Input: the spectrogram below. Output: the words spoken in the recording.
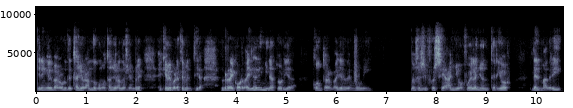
tienen el valor de estar llorando como están llorando siempre. Es que me parece mentira. ¿Recordáis la eliminatoria contra el Bayern de Múnich? No sé si fue ese año o fue el año anterior del Madrid,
